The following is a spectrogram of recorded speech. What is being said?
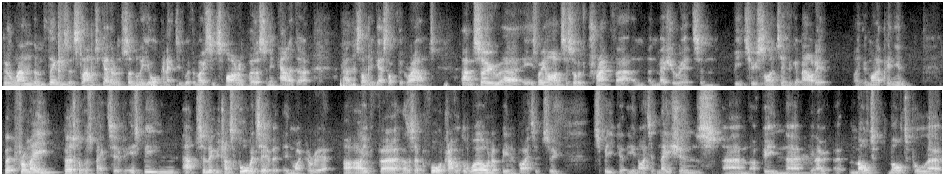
There's random things that slam together, and suddenly you're connected with the most inspiring person in Canada, and something gets off the ground. Um, so uh, it's very hard to sort of track that and, and measure it and be too scientific about it, in my opinion. But from a personal perspective, it's been absolutely transformative in my career. I've, uh, as I said before, traveled the world. I've been invited to speak at the United Nations. Um, I've been, uh, you know, at multi- multiple uh,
